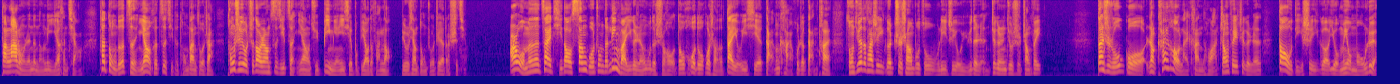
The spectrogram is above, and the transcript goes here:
他拉拢人的能力也很强。他懂得怎样和自己的同伴作战，同时又知道让自己怎样去避免一些不必要的烦恼，比如像董卓这样的事情。而我们在提到三国中的另外一个人物的时候，都或多或少的带有一些感慨或者感叹，总觉得他是一个智商不足、武力只有余的人。这个人就是张飞。但是如果让开号来看的话，张飞这个人到底是一个有没有谋略，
